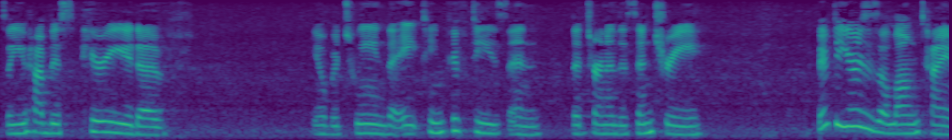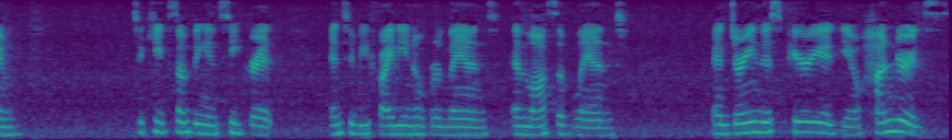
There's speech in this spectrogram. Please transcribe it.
So you have this period of, you know, between the 1850s and the turn of the century. 50 years is a long time to keep something in secret and to be fighting over land and loss of land. And during this period, you know, hundreds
